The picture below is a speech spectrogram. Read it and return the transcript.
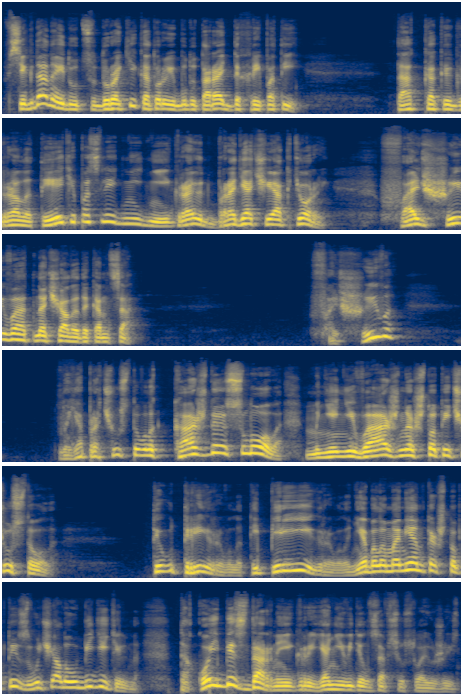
всегда найдутся дураки, которые будут орать до хрипоты. Так как играла ты эти последние дни, играют бродячие актеры. Фальшиво от начала до конца. Фальшиво? Но я прочувствовала каждое слово. Мне не важно, что ты чувствовала. Ты утрировала, ты переигрывала. Не было момента, чтобы ты звучала убедительно. Такой бездарной игры я не видел за всю свою жизнь.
